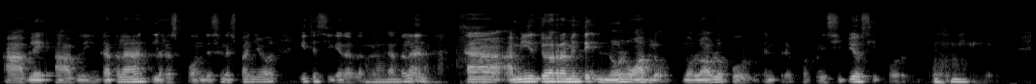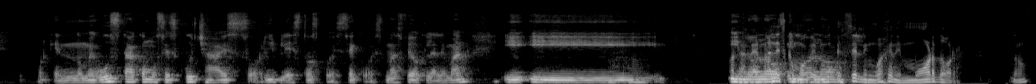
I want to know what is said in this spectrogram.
hable, hable en catalán, le respondes en español y te siguen hablando en catalán. A, mí yo realmente no lo hablo, no lo hablo por, entre, por principios y por, porque, porque no me gusta cómo se escucha, es horrible, es tosco, es seco, es más feo que el alemán. Y, y, el alemán es como es el lenguaje de Mordor. ¿No?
